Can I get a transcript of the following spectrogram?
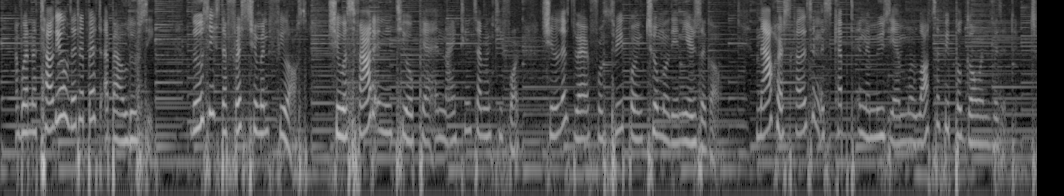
I'm going to tell you a little bit about Lucy. Lucy is the first human philos. She was found in Ethiopia in 1974. She lived there for 3.2 million years ago. Now her skeleton is kept in a museum where lots of people go and visit it.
